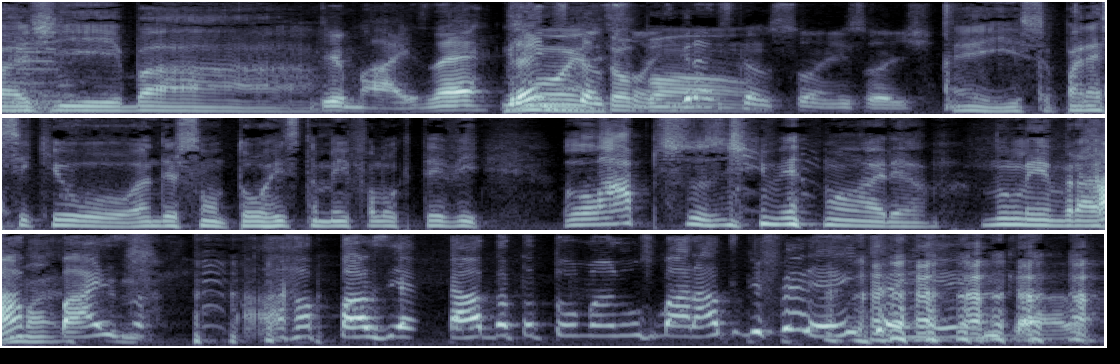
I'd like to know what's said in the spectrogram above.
boa, Giba. Demais, né? Grandes Muito canções, bom. grandes canções hoje. É isso. Parece que o Anderson Torres também falou que teve lapsos de memória. Não lembrava mais. Rapaz, a rapaziada tá tomando uns baratos diferentes aí, hein, cara?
